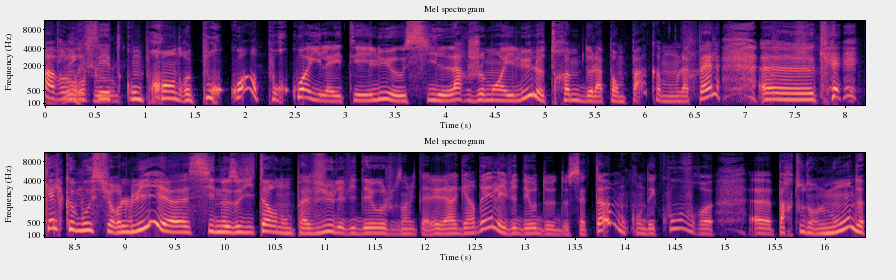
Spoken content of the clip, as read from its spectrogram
Avant d'essayer de comprendre pourquoi, pourquoi il a été élu et aussi largement élu, le Trump de la Pampa, comme on l'appelle. Euh, quelques mots sur lui. Si nos auditeurs n'ont pas vu les vidéos, je vous invite à aller les regarder. Les vidéos de, de cet homme qu'on découvre euh, partout dans le monde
